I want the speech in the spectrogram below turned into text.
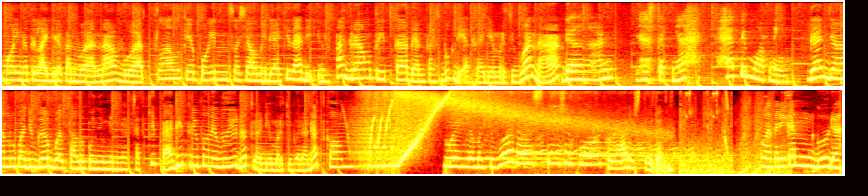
mau ingetin lagi rekan Buana buat selalu kepoin sosial media kita di Instagram, Twitter, dan Facebook di @radiomercubuana. Dengan hashtagnya Happy Morning Dan jangan lupa juga buat selalu kunjungin website kita di www.radiomercubuana.com. Radio Mercu Buana Station for Creative Student. Wah tadi kan gue udah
